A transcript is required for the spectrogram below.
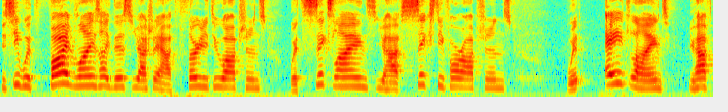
You see, with five lines like this, you actually have 32 options. With six lines, you have 64 options. With eight lines, you have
